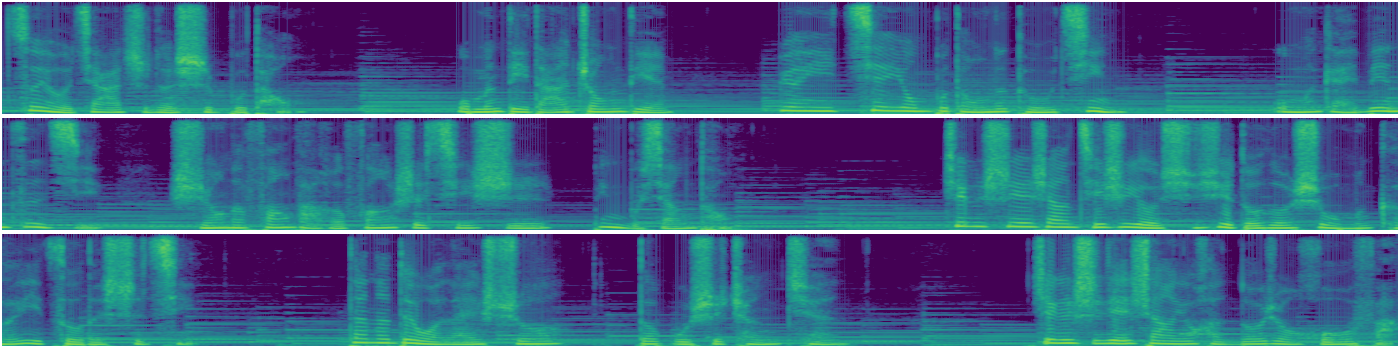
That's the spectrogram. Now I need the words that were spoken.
最有价值的是不同。我们抵达终点，愿意借用不同的途径。我们改变自己使用的方法和方式其实并不相同。这个世界上其实有许许多多是我们可以做的事情，但那对我来说都不是成全。这个世界上有很多种活法，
